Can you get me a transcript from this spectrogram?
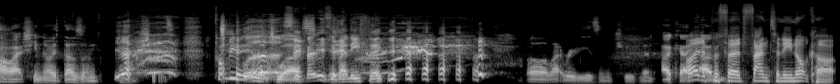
Oh, actually, no, it doesn't. Yeah. Oh, shit. Probably It worse, looks if anything. oh, that really is an achievement. Okay. I'd have um, preferred Fantony Knockhart.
